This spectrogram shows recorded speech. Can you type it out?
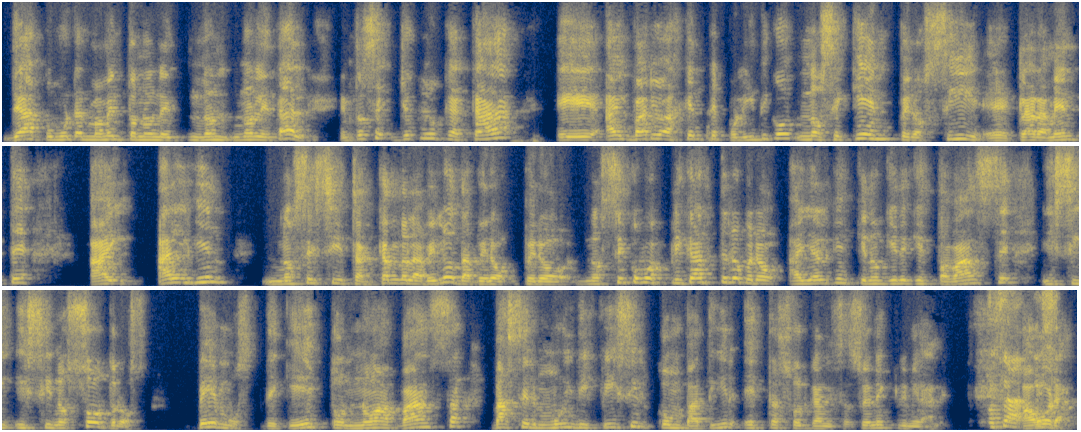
ya como un armamento no, no, letal. Entonces, yo creo que acá eh, hay varios agentes políticos, no sé quién, pero sí, eh, claramente, hay alguien no sé si estancando la pelota, pero, pero no sé cómo explicártelo, pero hay alguien que no quiere que esto avance y si, y si nosotros vemos de que esto no avanza, va a ser muy difícil combatir estas organizaciones criminales. O sea, ahora.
